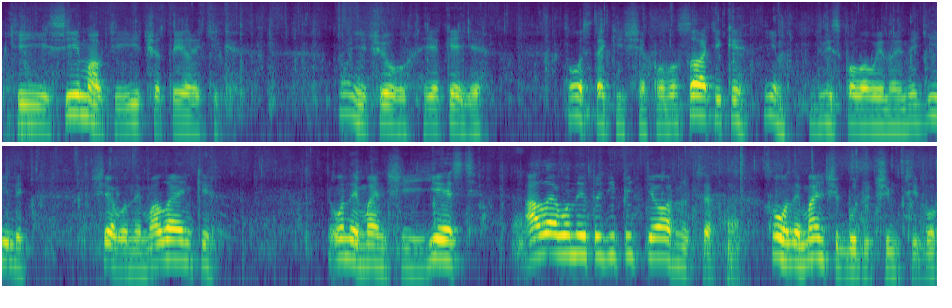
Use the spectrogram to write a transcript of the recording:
В тій 7, а в тій 4 тільки. Ну нічого, яке є. Ось такі ще полосатики. Їм 2,5 неділі. Ще вони маленькі. Вони менші є. Але вони тоді підтягнуться. Ну, вони менші будуть, чим ці, бо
